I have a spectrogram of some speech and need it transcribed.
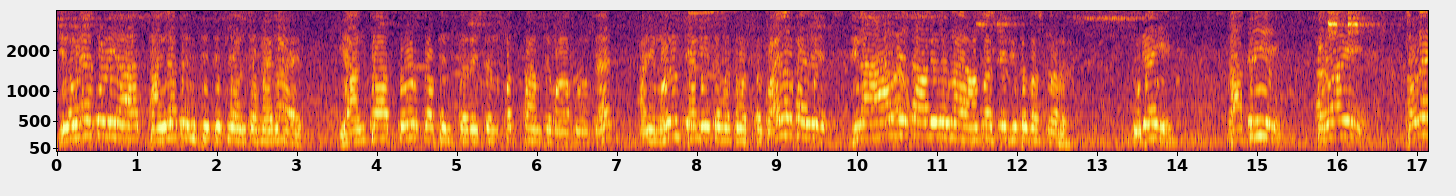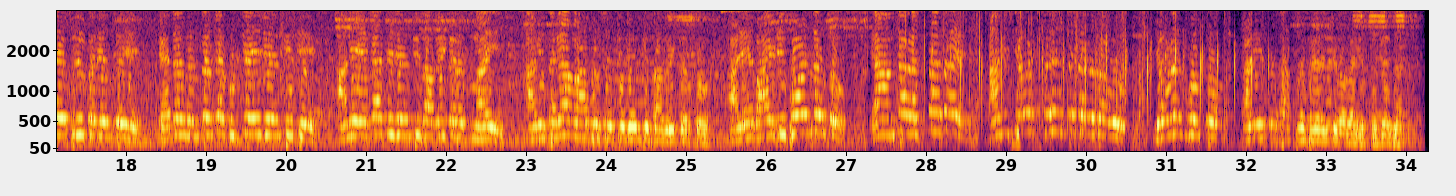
जेवढ्या कोणी आज चांगल्या परिस्थितीतल्या आमच्या महिला आहेत यांचा सोर्स ऑफ इन्स्पिरेशन फक्त आमचे महापुरुष आहेत. आणि म्हणून त्यांनी इथं नतमस्तक व्हायला पाहिजे. जिला आज येता आलेलं नाही आमचा स्टेज इथंच असणार आहे. उद्या ये रात्री ये परवा ये. चौदा एप्रिल पर्यंत ये. त्याच्यानंतरच्या कुठच्याही जयंतीत ये. आम्ही एकाची जयंती साजरी करत नाही. आम्ही सगळ्या महापुरुषांची जयंती साजरी करतो. आणि हे बाय डिफॉल्ट करतो. हे आमच्या रक्तात आहे. आम्ही शेवटपर्यंत करत आहोत एवढंच बोलतो. आणि इथं आपल्या सगळ्यांची रजा घेतो. जय गुरु.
